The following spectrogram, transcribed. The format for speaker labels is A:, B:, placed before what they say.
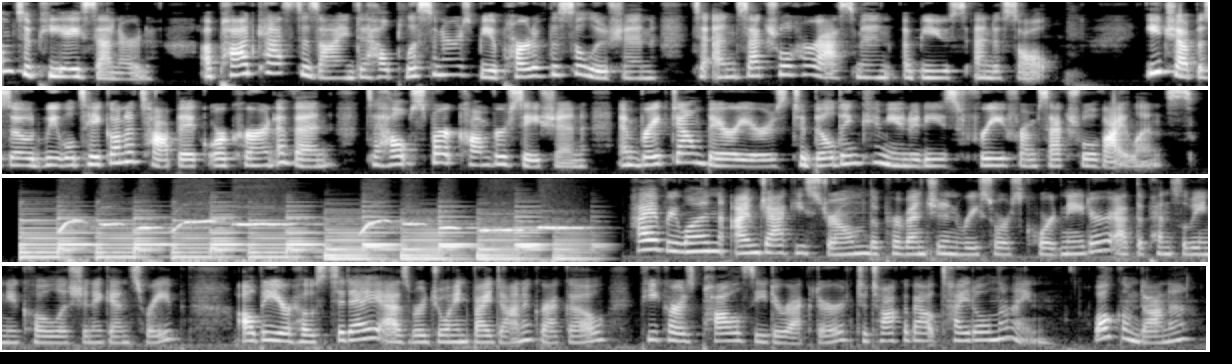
A: Welcome to PA Centered, a podcast designed to help listeners be a part of the solution to end sexual harassment, abuse, and assault. Each episode, we will take on a topic or current event to help spark conversation and break down barriers to building communities free from sexual violence. Hi, everyone. I'm Jackie Strom, the Prevention and Resource Coordinator at the Pennsylvania Coalition Against Rape. I'll be your host today as we're joined by Donna Greco, PCAR's Policy Director, to talk about Title IX. Welcome, Donna.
